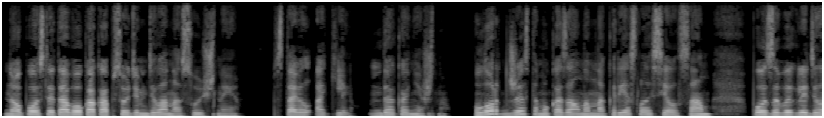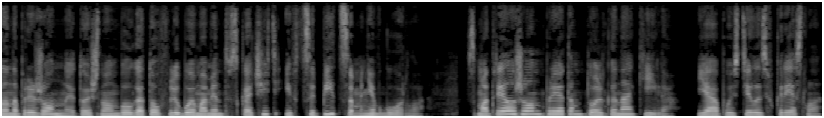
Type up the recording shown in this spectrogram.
Но после того, как обсудим дела насущные, вставил Акиль. Да, конечно. Лорд жестом указал нам на кресло, сел сам. Поза выглядела напряженной, точно он был готов в любой момент вскочить и вцепиться мне в горло. Смотрел же он при этом только на Акиля. Я опустилась в кресло,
